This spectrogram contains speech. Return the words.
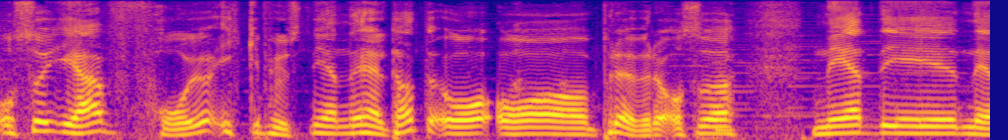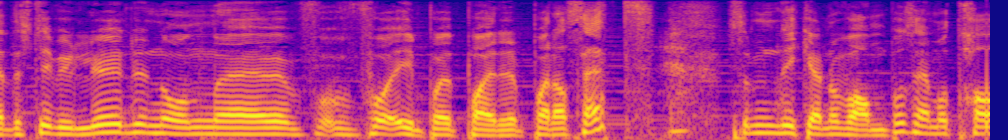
Og så Jeg får jo ikke pusten igjen i det hele tatt, og, og prøver også ned i nederste vyller, noen øh, få- få innpå et par Paracet, som det ikke er noe vann på, så jeg må ta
